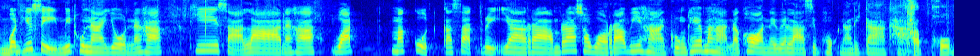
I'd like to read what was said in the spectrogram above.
อืมวันที่ 4 มิถุนายนนะคะ ที่ศาลานะคะ วัดมกุฎกษัตริยาราม ราชวรวิหารกรุงเทพมหานครในเวลา 16 นาฬิกาค่ะ ครับผม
